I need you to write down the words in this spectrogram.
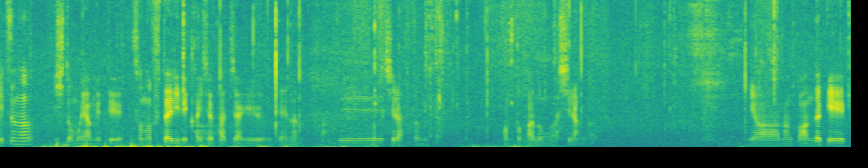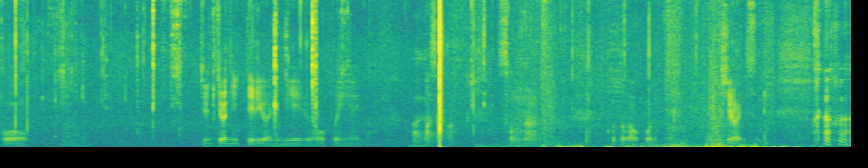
別の人も辞めてその2人で会社立ち上げるみたいなちらっと見た本当かどうかは知らん。がいやーなんかあんだけこう順調にいってるように見えるオープン AI はいはい。がまさかそんなことが起こると面白いですね 確かに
